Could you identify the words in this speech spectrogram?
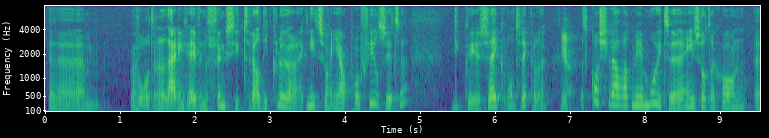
ehm, bijvoorbeeld in een leidinggevende functie, terwijl die kleuren eigenlijk niet zo in jouw profiel zitten, die kun je zeker ontwikkelen. Ja. Het kost je wel wat meer moeite en je zult er gewoon eh,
